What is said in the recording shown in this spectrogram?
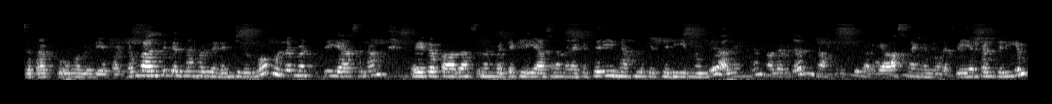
சிறப்பு உங்களுடைய பட்டம். வாழ்த்துக்கள் நகல் இணைஞ்சிருவோம். முள்ளமத்தி ஆசனம் வேகபாதாசனம் வெட்டக்கிளி ஆசனம் எனக்கு தெரியும் நாங்களுக்கு தெரியும் என்று. அதை விட அதை விட நாங்களுக்கு நிறைய ஆசனங்களோட பெயர்கள் தெரியும்.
